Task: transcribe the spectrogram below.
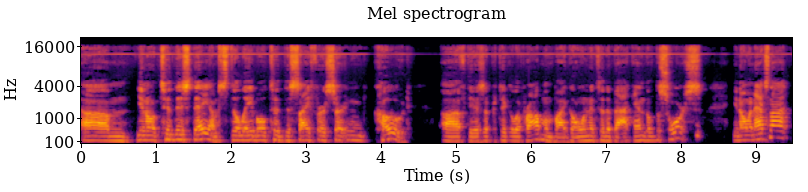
um, you know to this day I'm still able to decipher certain code uh, if there's a particular problem by going into the back end of the source. You know, and that's not,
